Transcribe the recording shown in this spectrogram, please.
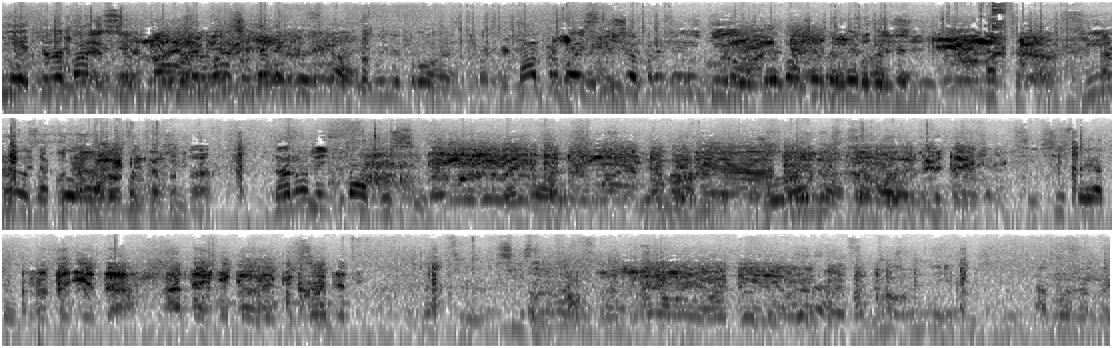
Ні, телебачення, телебачення не пускає. Там проходить слідчо оперативні дії, телебачення не. Згідно закону. Народний депутат. Народний депутат усі. Всі, всі стоять тут. Ну тоді да. А техніка вже підходить? Ну, сьомої години вже А може ми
